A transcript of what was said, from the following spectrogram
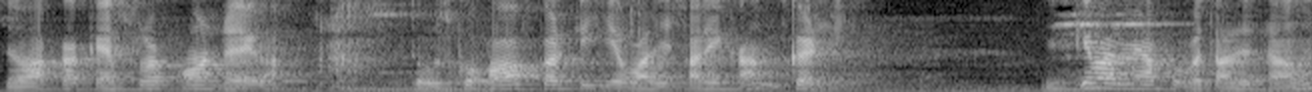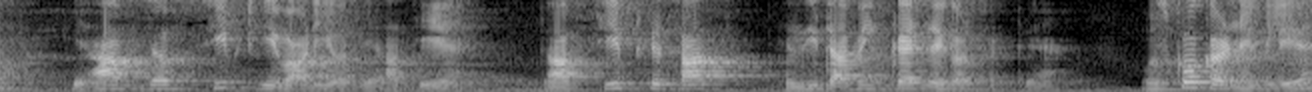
जब आपका कैप्सूलर ऑन रहेगा तो उसको ऑफ़ करके ये वाले सारे काम करनी है। इसके बाद मैं आपको बता देता हूँ कि आप जब शिफ्ट की बारी होती आती है तो आप शिफ्ट के साथ हिंदी टाइपिंग कैसे कर सकते हैं? उसको करने के लिए,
